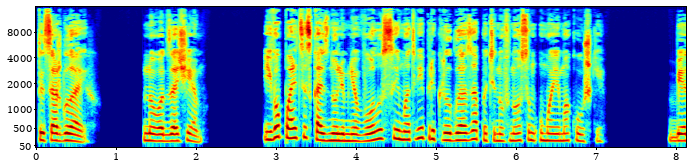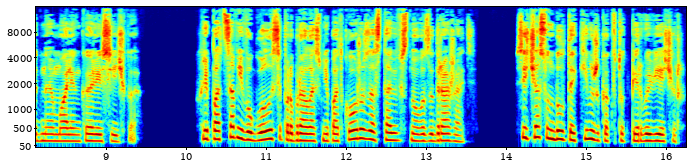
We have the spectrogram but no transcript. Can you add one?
Ты сожгла их. Ну вот зачем? Его пальцы скользнули мне в волосы, и Матвей прикрыл глаза, потянув носом у моей макушки. Бедная маленькая лисичка. Хрипотца в его голосе пробралась мне под кожу, заставив снова задрожать. Сейчас он был таким же, как в тот первый вечер.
